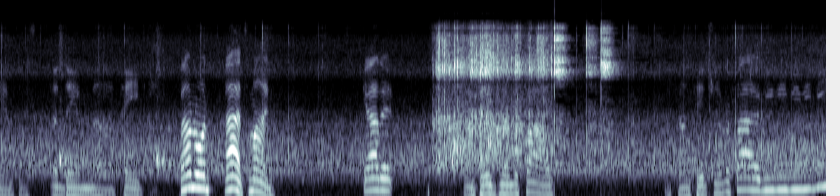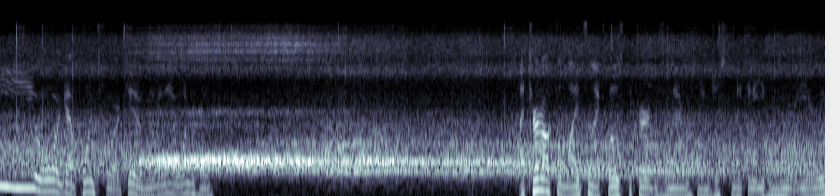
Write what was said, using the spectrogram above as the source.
can for this, a damn uh, page. Found one! Ah, it's mine! Got it! On page number five. I found page number five. Oh, I got points for it too. Look at that, wonderful. I turn off the lights and I close the curtains and everything just to make it even more eerie.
